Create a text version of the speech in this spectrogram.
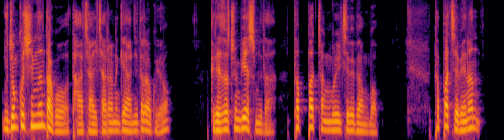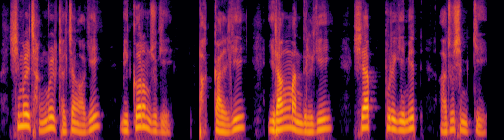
무조건 심는다고 다 잘 자라는 게 아니더라고요. 그래서 준비했습니다. 텃밭 작물 재배 방법. 텃밭 재배는 심을 작물 결정하기, 밑거름 주기, 밭갈기, 일항 만들기, 씨앗 뿌리기 및 아주 심기,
